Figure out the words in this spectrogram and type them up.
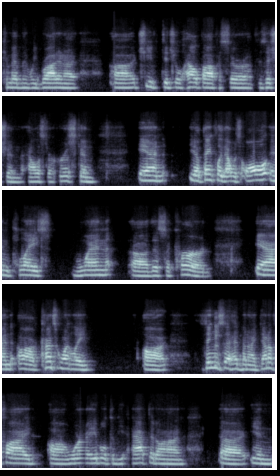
commitment. We brought in a uh, chief digital health officer, a physician, Alistair Erskine. And you know, thankfully that was all in place when uh, this occurred. And consequently, things that had been identified were able to be acted on in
